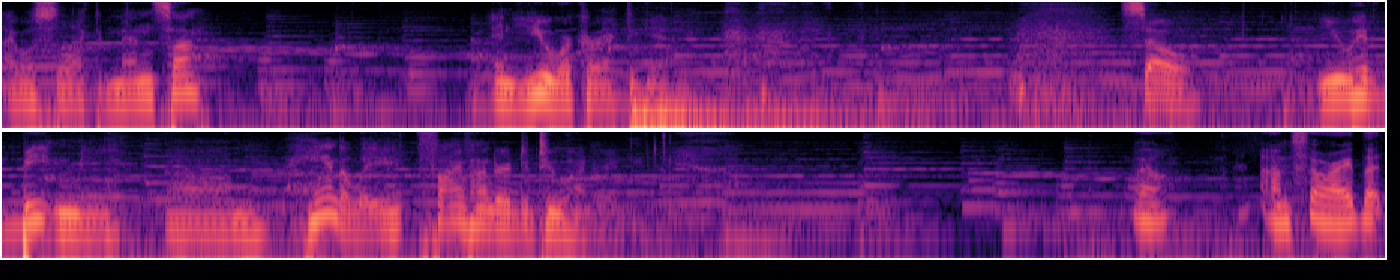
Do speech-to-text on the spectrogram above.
I will select Mensa, and you were correct again. so, you have beaten me um, handily 500 to 200. Well, I'm sorry, but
